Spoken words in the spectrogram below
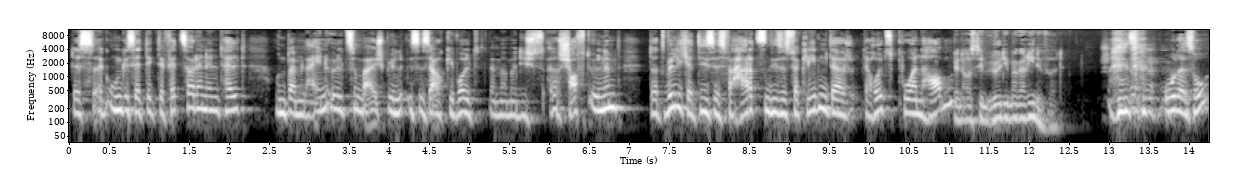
das ungesättigte Fettsäuren enthält. Und beim Leinöl zum Beispiel ist es ja auch gewollt. Wenn man mal das äh, Schaftöl nimmt, dort will ich ja dieses Verharzen, dieses Verkleben der, der Holzporen haben. Wenn aus dem Öl die Margarine wird. Oder so.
